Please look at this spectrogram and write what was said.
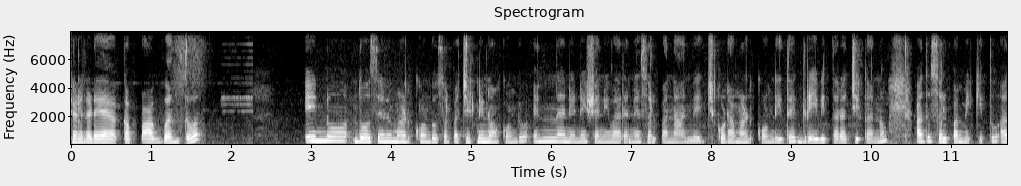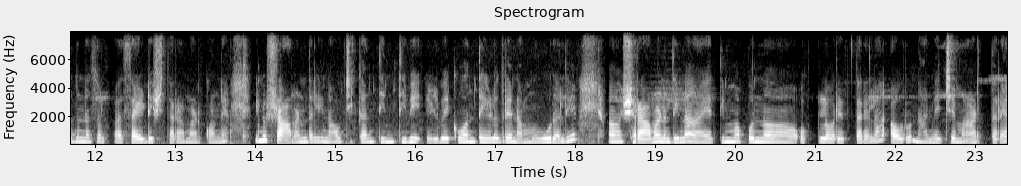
ಕೆಳಗಡೆ ಕಪ್ಪಾಗಿ ಬಂತು. ಇನ್ನು ದೋಸೆನೂ ಮಾಡಿಕೊಂಡು ಸ್ವಲ್ಪ ಚಟ್ನಿನೂ ಹಾಕ್ಕೊಂಡು, ಇನ್ನು ನೆನ್ನೆ ಶನಿವಾರನೇ ಸ್ವಲ್ಪ ನಾನ್ ವೆಜ್ ಕೂಡ ಮಾಡಿಕೊಂಡಿದ್ದೆ ಗ್ರೇವಿ ಥರ ಚಿಕನ್ನು ಅದು ಸ್ವಲ್ಪ ಮಿಕ್ಕಿತ್ತು, ಅದನ್ನು ಸ್ವಲ್ಪ ಸೈಡ್ ಡಿಶ್ ಥರ ಮಾಡಿಕೊಂಡೆ. ಇನ್ನು ಶ್ರಾವಣದಲ್ಲಿ ನಾವು ಚಿಕನ್ ತಿಂತೀವಿ, ಹೇಳಬೇಕು ಅಂತ ಹೇಳಿದ್ರೆ ನಮ್ಮ ಊರಲ್ಲಿ ಶ್ರಾವಣ ದಿನ ತಿಮ್ಮಪ್ಪನ ಒಕ್ಕಲವ್ರು ಇರ್ತಾರಲ್ಲ, ಅವರು ನಾನ್ ವೆಜ್ಜೇ ಮಾಡ್ತಾರೆ.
